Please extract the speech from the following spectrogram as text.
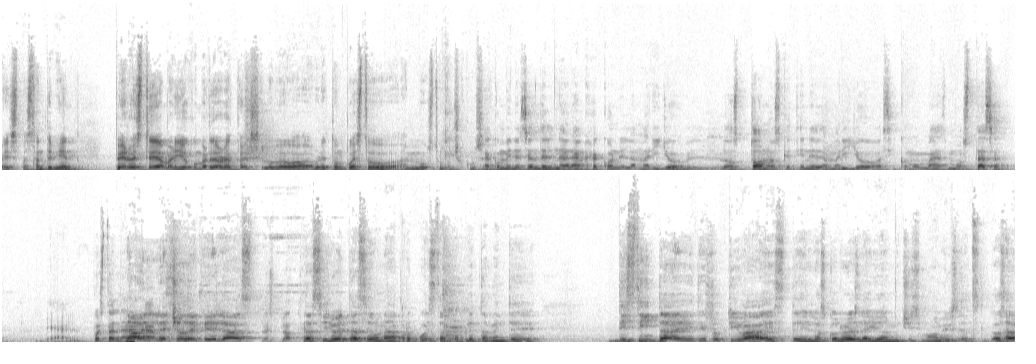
es bastante bien. Pero este amarillo con verde, ahora que se lo veo a Bretón puesto, a mí me gustó mucho cómo se La ve. combinación del naranja con el amarillo, el- los tonos que tiene de amarillo así como más mostaza, al- puesto al No, naranja. el hecho de que las lo explota. la silueta sea una propuesta completamente distinta y disruptiva, este, los colores le ayudan muchísimo. A mí, o sea,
